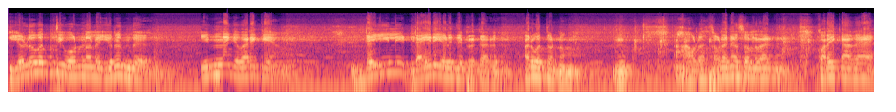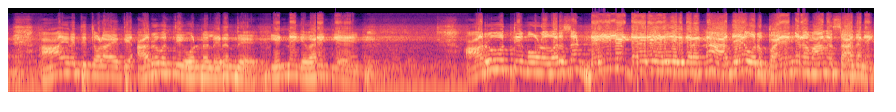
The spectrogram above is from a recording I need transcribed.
எழுபத்தி ஒன்றில் இருந்து இன்னைக்கு வரைக்கும் டெய்லி டைரி எழுதிட்டு இருக்காரு. அறுபத்தொன்று அவ்வளோ உடனே சொல்கிறார் குறைக்காத. ஆயிரத்தி தொள்ளாயிரத்தி அறுபத்தி ஒன்றுலேருந்து இன்னைக்கு வரைக்கும் அறுபத்தி மூணு வருஷம் டெய்லி டைரி எழுதியிருக்கிறேன்னா அதே ஒரு பயங்கரமான சாதனை.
